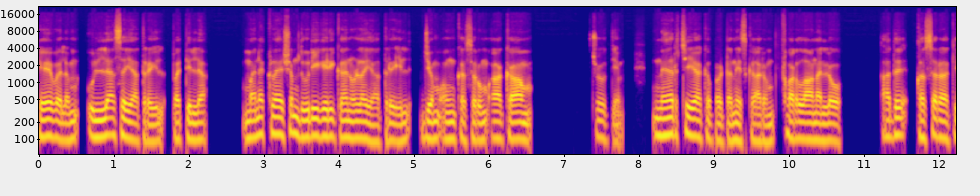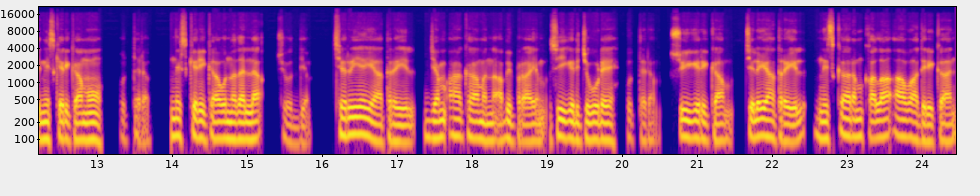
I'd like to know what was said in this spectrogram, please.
കേവലം ഉല്ലാസയാത്രയിൽ പറ്റില്ല. മനക്ലേശം ദൂരീകരിക്കാനുള്ള യാത്രയിൽ ജംഉം കസറും ആക്കാം. ചോദ്യം. നേർച്ചയാക്കപ്പെട്ട നിസ്കാരം ഫർലാണല്ലോ അത് കസറാക്കി നിസ്കരിക്കാമോ? ഉത്തരം. നിസ്കരിക്കാവുന്നതല്ല. ചോദ്യം. ചെറിയ യാത്രയിൽ ജം ആക്കാമെന്ന അഭിപ്രായം സ്വീകരിച്ചുകൂടെ? ഉത്തരം. സ്വീകരിക്കാം. ചില യാത്രയിൽ നിസ്കാരം കല ആവാതിരിക്കാൻ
